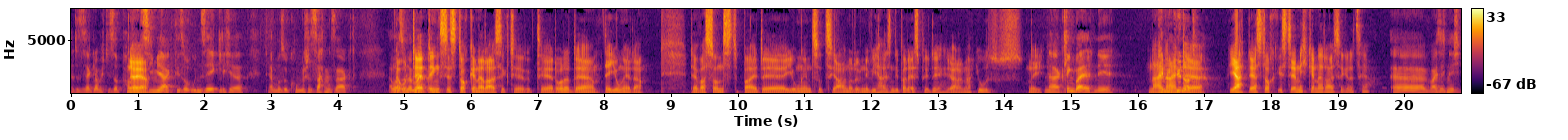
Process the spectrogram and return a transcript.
Das ist ja, glaube ich, dieser Paul Ja, ja. Ziemiak, dieser Unsägliche, der immer so komische Sachen sagt. Aber Na, so, und der man- Dings ist doch Generalsekretär, oder? Der, der Junge da. Der war sonst bei der jungen Sozialen, oder ne, wie heißen die bei der SPD? Ja, ne? Jus, nee. Na, Klingbeil, nee. Nein, Kevin nein, Kühnert. der. Ja, der ist doch, ist der nicht Generalsekretär? Äh, weiß ich nicht.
